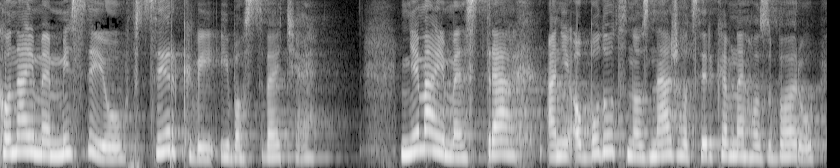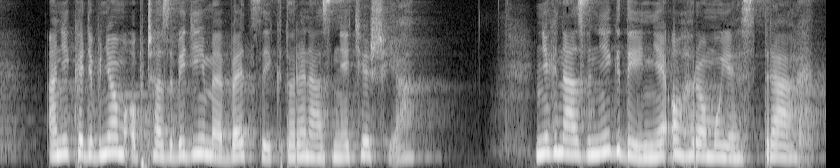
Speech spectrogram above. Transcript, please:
konajme misiu v cirkvi i vo svete. Nemajme strach ani o budúcnosť nášho cirkevného zboru, ani keď v ňom občas vidíme veci, ktoré nás netešia. Nech nás nikdy neohromuje strach,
